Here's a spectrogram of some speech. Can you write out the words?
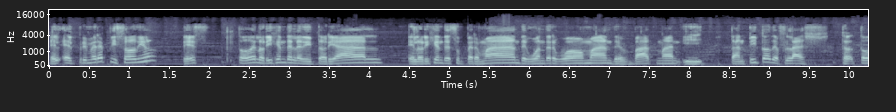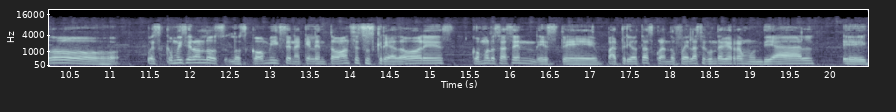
El, primer episodio es todo el origen de la editorial, el origen de Superman, de Wonder Woman, de Batman y tantito de Flash. todo, pues cómo hicieron los, los cómics en aquel entonces, sus creadores, cómo los hacen este patriotas cuando fue la Segunda Guerra Mundial, eh,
